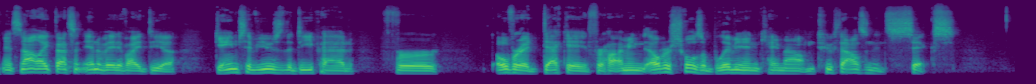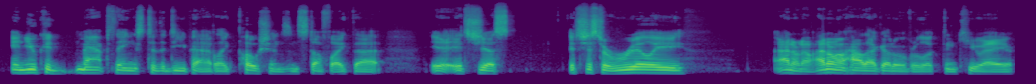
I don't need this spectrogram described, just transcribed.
And it's not like that's an innovative idea. Games have used the D pad for over a decade. For I mean, Elder Scrolls Oblivion came out in 2006, and you could map things to the D pad like potions and stuff like that. it's just, it's just a really I don't know. I don't know how that got overlooked in QA or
